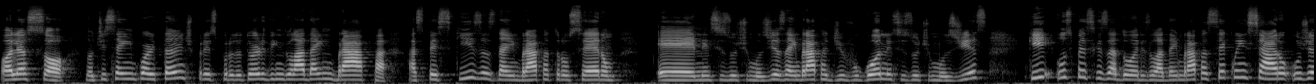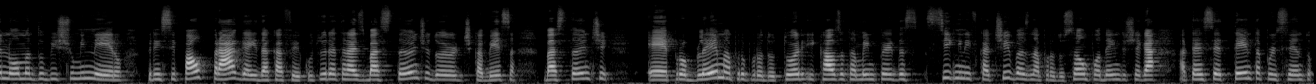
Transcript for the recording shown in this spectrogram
Olha só, notícia importante para esse produtor vindo lá da Embrapa. As pesquisas da Embrapa trouxeram é, nesses últimos dias, a Embrapa divulgou nesses últimos dias que os pesquisadores lá da Embrapa sequenciaram o genoma do bicho mineiro, principal praga aí da cafeicultura, traz bastante dor de cabeça, bastante é, problema para o produtor e causa também perdas significativas na produção, podendo chegar até 70%,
